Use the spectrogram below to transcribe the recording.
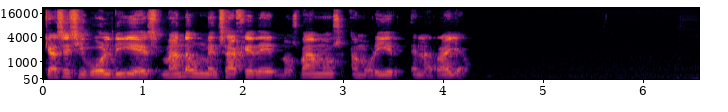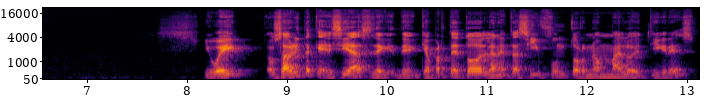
que hace Siboldi es manda un mensaje de nos vamos a morir en la raya. Y güey, o sea, ahorita que decías de, que aparte de todo, la neta sí fue un torneo malo de Tigres,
